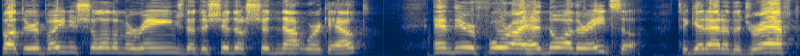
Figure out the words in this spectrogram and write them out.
But the Ribbono Shel Olam arranged that the Shidduch should not work out, and therefore I had no other Eitzah to get out of the draft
